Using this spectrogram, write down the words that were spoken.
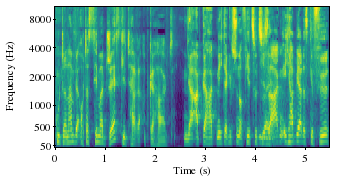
Gut, dann haben wir auch das Thema Jazzgitarre abgehakt. Ja, abgehakt nicht, da gibt's schon noch viel zu, zu Ja, ja. sagen. Ich habe ja das Gefühl,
